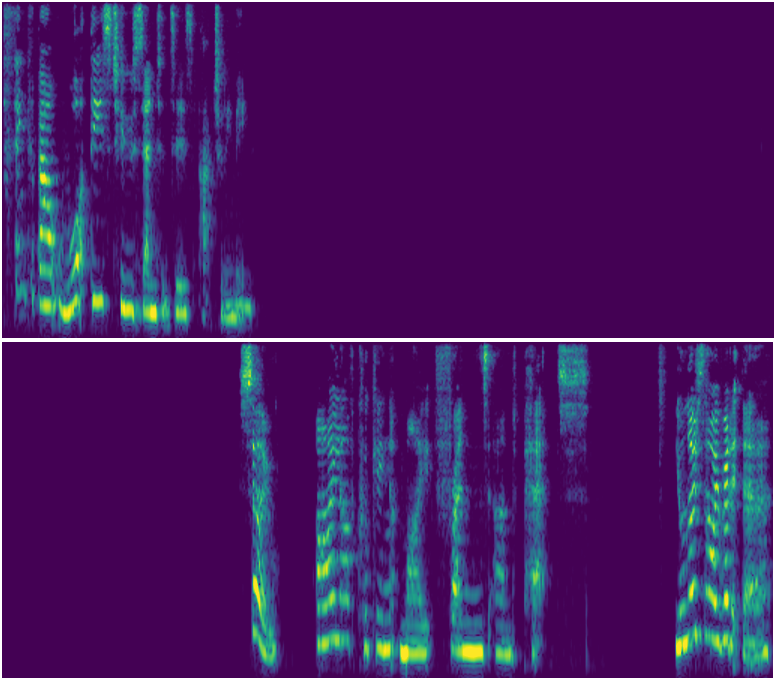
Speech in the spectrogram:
think about what these two sentences actually mean. So, I love cooking my friends and pets. You'll notice how I read it there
